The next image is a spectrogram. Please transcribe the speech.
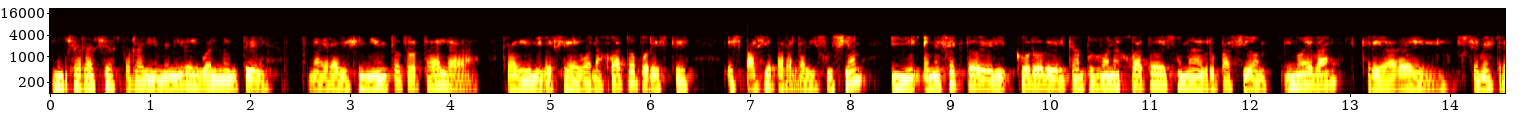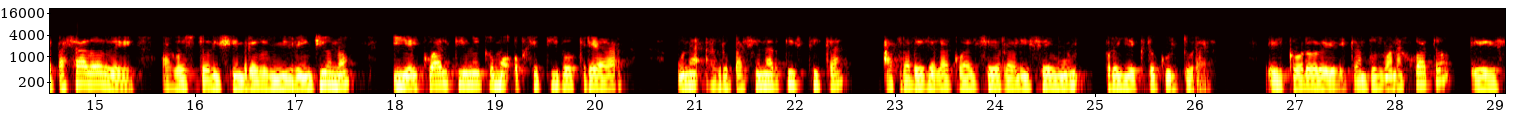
Muchas gracias por la bienvenida. Igualmente, un agradecimiento total a Radio Universidad de Guanajuato por este espacio para la difusión. Y en efecto, el coro del Campus Guanajuato es una agrupación nueva creada el semestre pasado, de agosto-diciembre de 2021, y el cual tiene como objetivo crear una agrupación artística a través de la cual se realice un proyecto cultural. El coro del Campus Guanajuato es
